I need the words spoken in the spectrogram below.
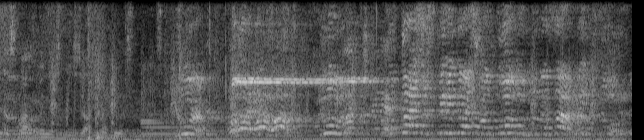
Я знаю, мені ж нельзя, хто буде зніматися. Юра! Юра! Дальше с передачу Антону не назад, и все.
